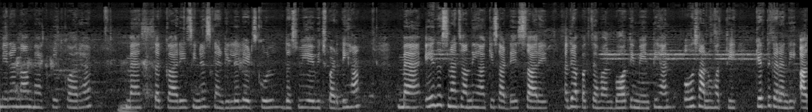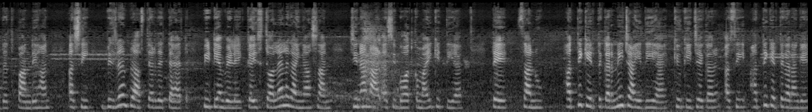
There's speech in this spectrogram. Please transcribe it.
ਮੇਰਾ ਨਾਮ ਮਹਿਕਪ੍ਰੀਤ ਕੌਰ ਹੈ। ਮੈਂ ਸਰਕਾਰੀ ਸੀਨੀਅਰ ਸੈਕੰਡਰੀ ਲੇਟ ਸਕੂਲ 10ਵੀਂ ਏ ਵਿੱਚ ਪੜ੍ਹਦੀ ਹਾਂ। ਮੈਂ ਇਹ ਦੱਸਣਾ ਚਾਹੁੰਦੀ ਹਾਂ ਕਿ ਸਾਡੇ ਸਾਰੇ ਅਧਿਆਪਕ ਸਾਹਿਬਾਨ ਬਹੁਤ ਹੀ ਮਿਹਨਤੀ ਹਨ। ਉਹ ਸਾਨੂੰ ਹੱਥੀਂ ਕਿਰਤ ਕਰਨ ਦੀ ਆਦਤ ਪਾਉਂਦੇ ਹਨ। ਅਸੀਂ ਵਿਜੀਲੈਂਸ ਬਲਾਸਟਰ ਦੇ ਤਹਿਤ ਪੀਟੀਐਮ ਵੇਲੇ ਕਈ ਸਟਾਲਾਂ ਲਗਾਈਆਂ ਸਨ, ਜਿਨ੍ਹਾਂ ਨਾਲ ਅਸੀਂ ਬਹੁਤ ਕਮਾਈ ਕੀਤੀ ਹੈ ਤੇ ਸਾਨੂੰ ਹੱਥੀਂ ਕਿਰਤ ਕਰਨੀ ਚਾਹੀਦੀ ਹੈ, ਕਿਉਂਕਿ ਜੇਕਰ ਅਸੀਂ ਹੱਥੀਂ ਕਿਰਤ ਕਰਾਂਗੇ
